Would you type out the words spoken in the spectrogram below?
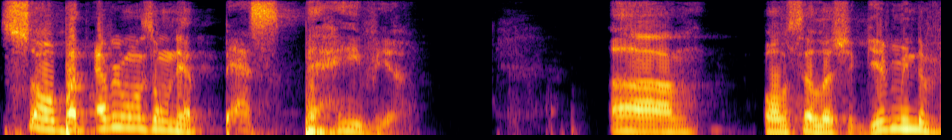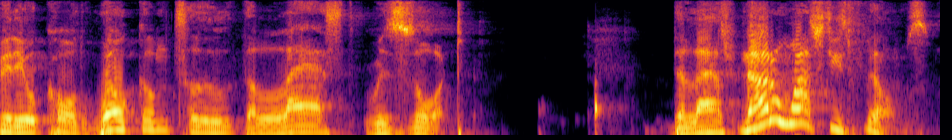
So, but everyone's on their best behavior. Um, Officer Alicia, give me the video called Welcome to the Last Resort. The last. Now, I don't watch these films.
